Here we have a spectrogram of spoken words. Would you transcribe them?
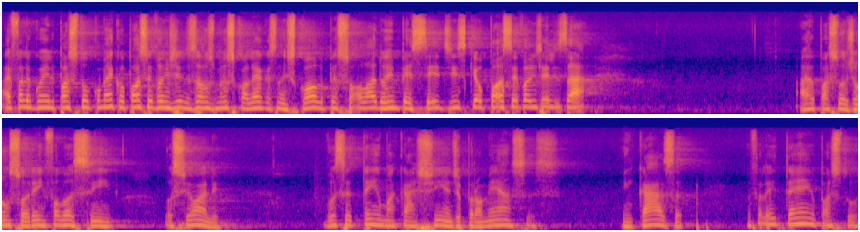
Aí falei com ele, pastor, como é que eu posso evangelizar os meus colegas na escola? O pessoal lá do MPC diz que eu posso evangelizar. Aí o pastor João Sorém falou assim: Você olha, você tem uma caixinha de promessas em casa? Eu falei: Tenho, pastor.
